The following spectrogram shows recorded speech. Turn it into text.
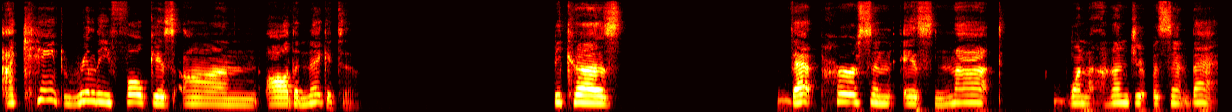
I can't really focus on all the negative. Because that person is not 100% bad.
